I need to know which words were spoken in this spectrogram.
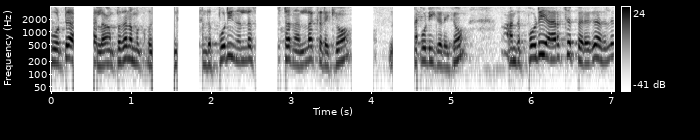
போட்டு அரைக்கலாம். அப்போ தான் நமக்கு வந்து அந்த பொடி நல்லா சாஃப்டாக நல்லா கிடைக்கும். பொடி கிடைக்கும். அந்த பொடி அரைச்ச பிறகு அதில்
